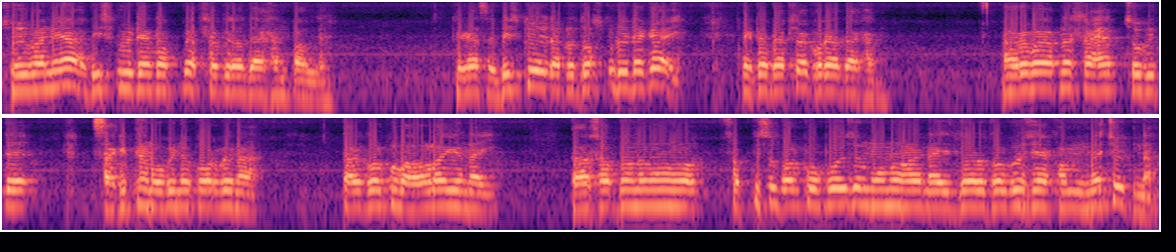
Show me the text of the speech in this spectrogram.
ছবি বানিয়ে বিশ কোটি টাকা ব্যবসা করে দেখান পারলে ঠিক আছে? বিশ কোটি টাকা দশ কোটি টাকায় একটা ব্যবসা করে দেখান। আর ভাই, আপনার সাহেব ছবিতে সাকিব খান অভিনয় করবে না, তার গল্প ভালো লাগে নাই, তার সব কোনো- সবকিছু গল্প প্রয়োজন মনে হয় না এই ধরনের গল্প সে এখন ম্যাচুইড না।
